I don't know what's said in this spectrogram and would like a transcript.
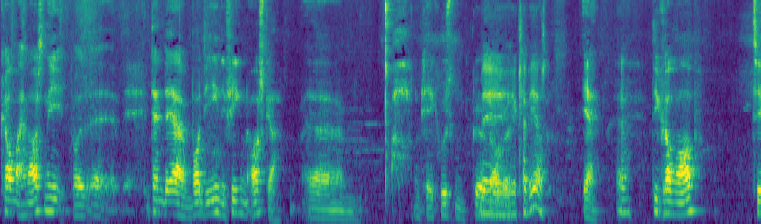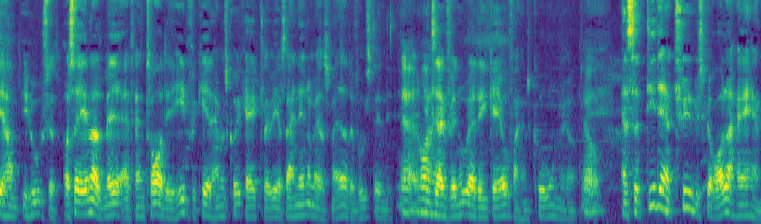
kommer han også ned på øh, den der, hvor de egentlig fik en Oscar. Øh, nu kan jeg ikke huske den. Gør Med... klaveret. Ja, Ja. de kommer op til ham i huset, og så ender det med, at han tror, det er helt forkert. Han sgu ikke have et klaver, så han ender med at smadre det fuldstændig. Ja, det Indtil han. finder ud af, at det er en gave fra hans kone. Jo. Jo. Altså, de der typiske roller havde han.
